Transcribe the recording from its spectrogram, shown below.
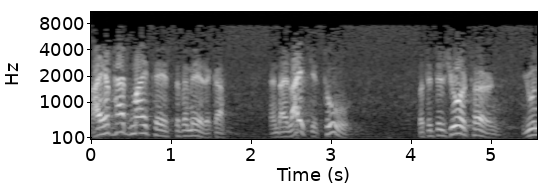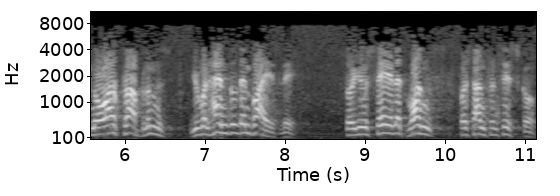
I have had my taste of America, and I like it too. But it is your turn. You know our problems. You will handle them wisely. So you sail at once for San Francisco.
